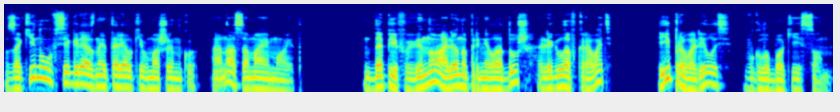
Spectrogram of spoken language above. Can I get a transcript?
Закинул все грязные тарелки в машинку, она сама и моет. Допив вино, Алена приняла душ, легла в кровать и провалилась в глубокий сон.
